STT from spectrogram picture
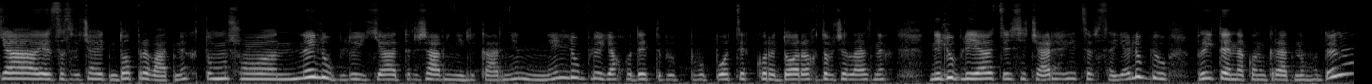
я зазвичай до приватних, тому що не люблю я державні лікарні, не люблю я ходити по, цих коридорах довжелезних, не люблю я ці всі черги і це все. Я люблю прийти на конкретну годину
